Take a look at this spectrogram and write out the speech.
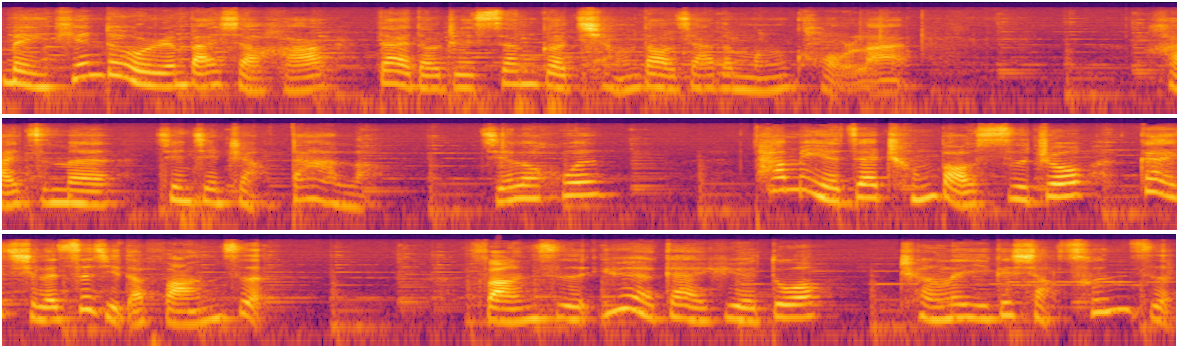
每天都有人把小孩带到这三个强盗家的门口来。孩子们渐渐长大了，结了婚，他们也在城堡四周盖起了自己的房子。房子越盖越多，成了一个小村子。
